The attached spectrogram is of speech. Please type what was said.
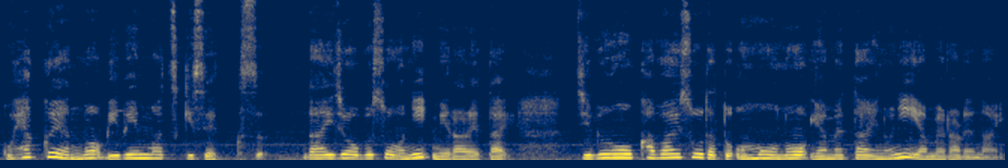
500円のビビンバ付きセックス。大丈夫そうに見られたい。自分をかわいそうだと思うのをやめたいのにやめられない。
